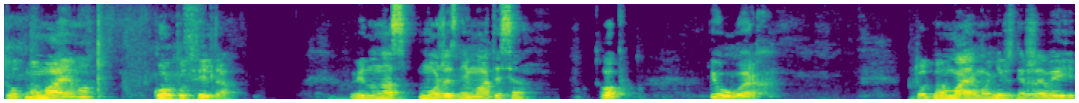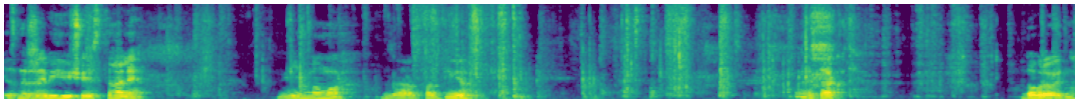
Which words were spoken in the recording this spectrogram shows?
Тут ми маємо корпус фільтра. Він у нас може зніматися. Оп. І уверх. Тут ми маємо ніж з нержавіючої сталі. Візьмемо зараз папір. І так от. Добре видно.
